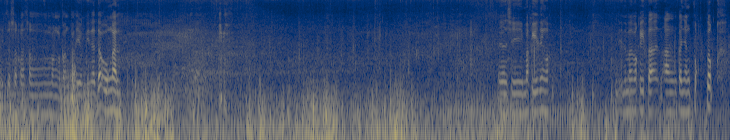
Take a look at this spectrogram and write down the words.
dito sa kansang mga bangka yung dinadaungan ayan si Makiling oh hindi naman makita ang kanyang tuktok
